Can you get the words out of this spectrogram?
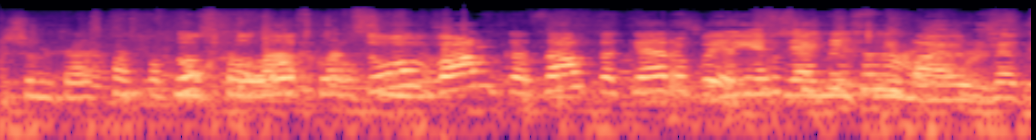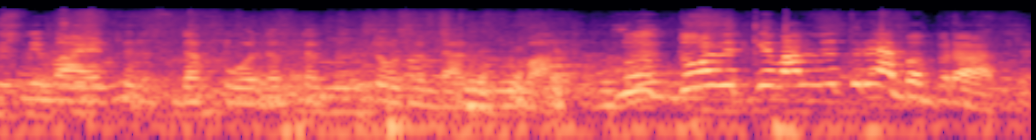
А що не треба паспорт ну, хто, от, хто вам казав таке робити? Ну, если они снимают, ЖЭК снимает с доходов, так тоже надо бывает. Ну, довідки вам не треба брати.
